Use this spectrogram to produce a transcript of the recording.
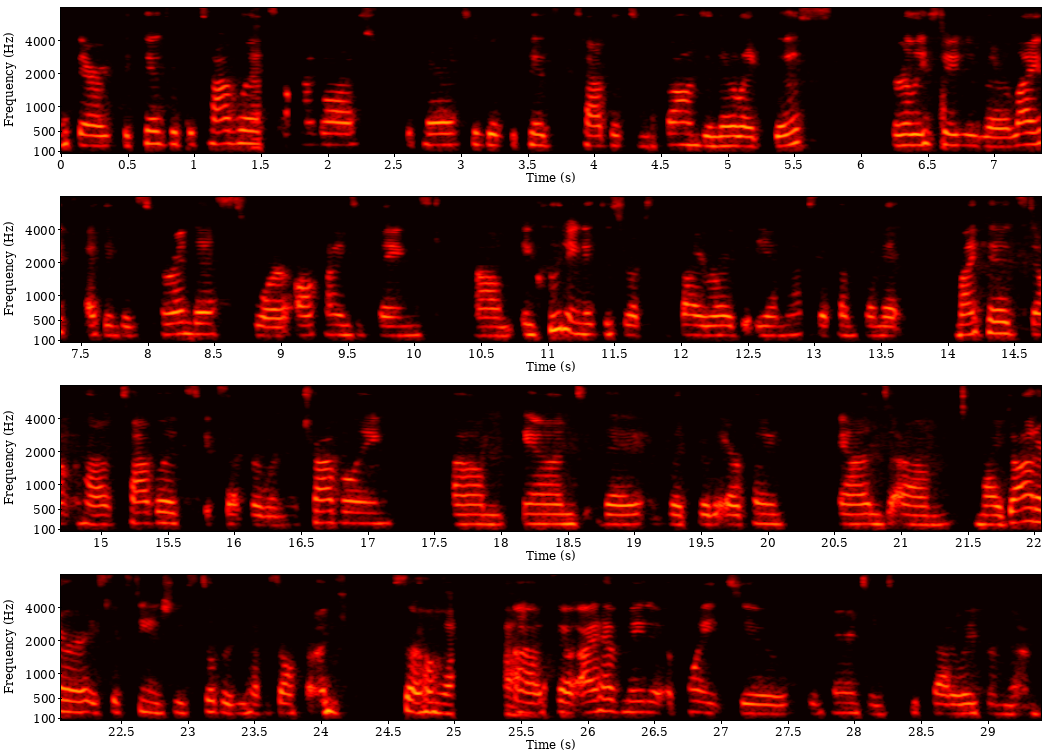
with their the kids with the tablets. Oh my gosh, the parents who give the kids the tablets and the phones, and they're like this early stages of their life. I think is horrendous for all kinds of things, um, including it disrupts the thyroid, the EMFs that come from it. My kids don't have tablets except for when they're traveling, um, and they like for the airplane. And um, my daughter is 16; she still doesn't have a cell phone. So, uh, so I have made it a point to in parenting to keep that away from them.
